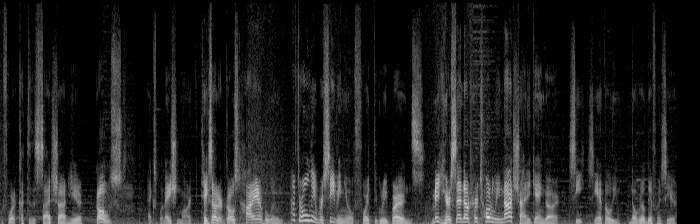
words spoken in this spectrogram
before I cut to the side shot here? Ghost? Explanation mark. Takes out her ghost hot air balloon after only receiving, you know, fourth degree burns. Making her send out her totally not shiny Gengar. See? See, I told you. No real difference here.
